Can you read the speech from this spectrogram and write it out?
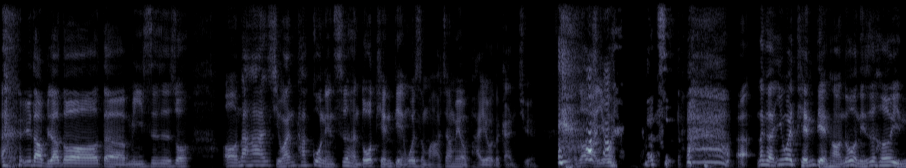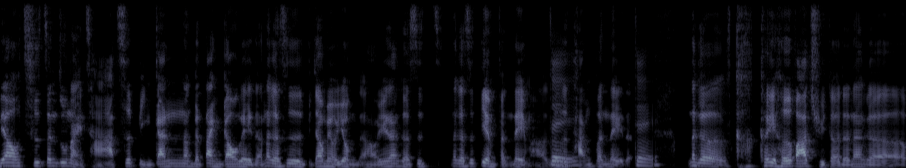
遇到比较多的迷思是说：“哦，那他很喜欢他过年吃很多甜点，为什么好像没有排油的感觉？” 我说：“啊，因为 呃那个，因为甜点哈，如果你是喝饮料、吃珍珠奶茶、吃饼干、那个蛋糕类的，那个是比较没有用的哈，因为那个是那个是淀粉类嘛，就是糖分类的。对，那个可以合法取得的那个。”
